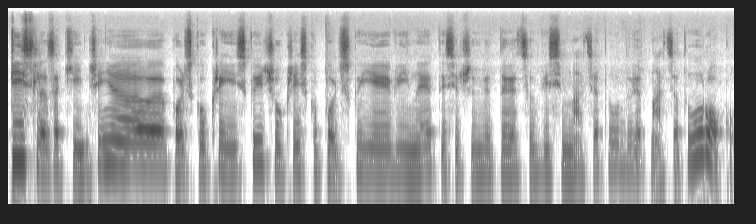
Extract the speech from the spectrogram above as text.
після закінчення польсько-української чи українсько-польської війни 1918-19 року.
